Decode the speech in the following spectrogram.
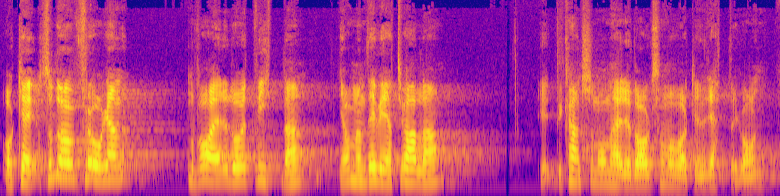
okej, okay, så då är frågan, vad är det då ett vittne? Ja, men det vet ju alla. Det är kanske någon här idag som har varit i en rättegång.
